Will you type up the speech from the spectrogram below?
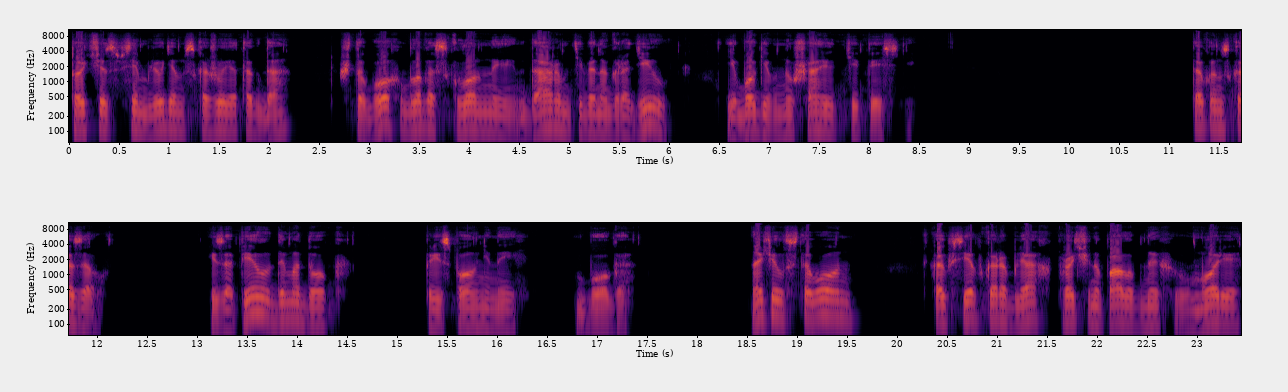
тотчас всем людям скажу я тогда, что Бог благосклонный даром тебя наградил, и боги внушают тебе песни. Так он сказал. И запел Демодок, преисполненный Бога. Начал с того он, как все в кораблях прочнопалубных в море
